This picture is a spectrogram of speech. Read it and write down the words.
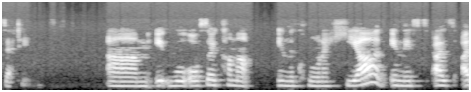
settings. Um, it will also come up in the corner here in this as I,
